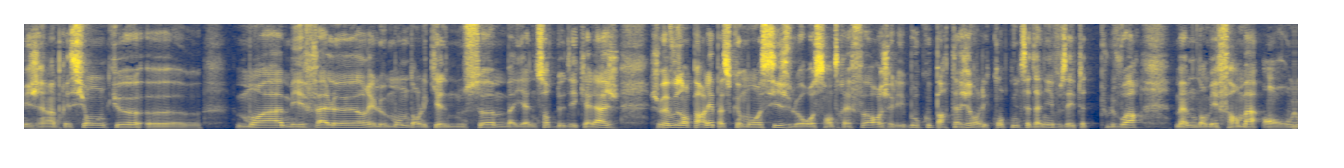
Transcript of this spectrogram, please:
mais j'ai l'impression que euh, moi, mes valeurs et le monde dans lequel nous sommes, bah, il y a une sorte de décalage. Je vais vous en parler parce que moi aussi, je le ressens très fort. Je l'ai beaucoup partagé dans les contenus de cette année. Vous avez peut-être pu le voir, même dans mes formats en roue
